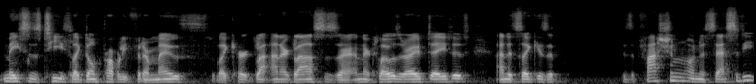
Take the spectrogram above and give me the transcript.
Mason's teeth like don't properly fit her mouth, like her gla- and her glasses are and her clothes are outdated, and it's like is it is it fashion or necessity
